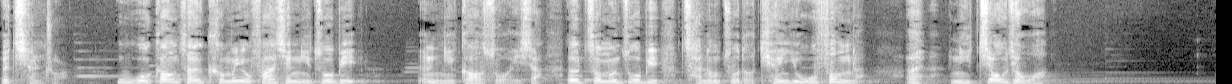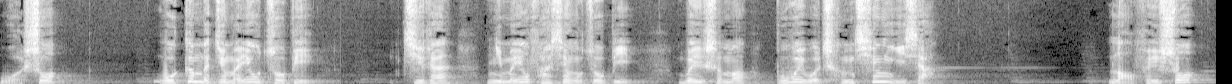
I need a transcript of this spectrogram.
呃钱卓，我刚才可没有发现你作弊。”你告诉我一下，呃，怎么作弊才能做到天衣无缝呢？哎，你教教我。我说，我根本就没有作弊。既然你没有发现我作弊，为什么不为我澄清一下？老肥说，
